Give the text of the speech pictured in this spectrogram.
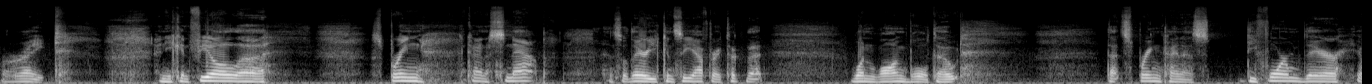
Right. And you can feel uh, spring kind of snap. And so there you can see after I took that one long bolt out, that spring kind of deformed there. It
